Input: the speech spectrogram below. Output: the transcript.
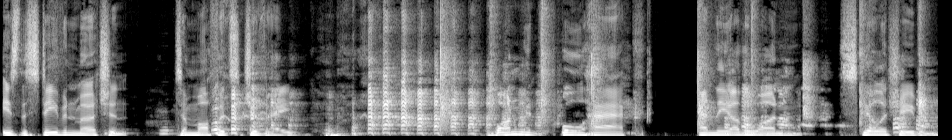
is the Stephen Merchant to Moffat's Gervais. One went full hack, and the other one still achieving.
